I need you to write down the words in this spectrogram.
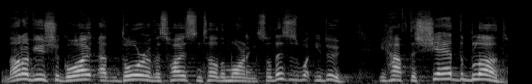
And none of you should go out at the door of his house until the morning. So, this is what you do you have to shed the blood.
